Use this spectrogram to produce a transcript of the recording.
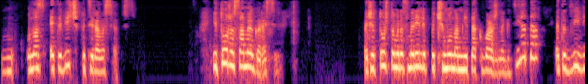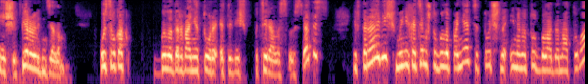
у нас эта вещь потеряла святость. И то же самое гора Синай. Значит, то, что мы рассмотрели, почему нам не так важно где-то, это две вещи. Первым делом, после того, как было дарование Торы, эта вещь потеряла свою святость. И вторая вещь, мы не хотим, чтобы было понятие, точно именно тут была дана Тура,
